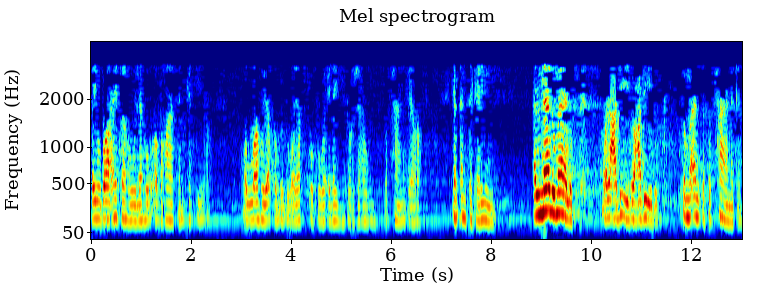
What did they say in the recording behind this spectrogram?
فيضاعفه له أضعافا كثيرة. والله يقبض ويبسط وإليه ترجعون. سبحانك يا رب. كم أنت كريم. المال مالك والعبيد عبيدك. ثم أنت سبحانك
